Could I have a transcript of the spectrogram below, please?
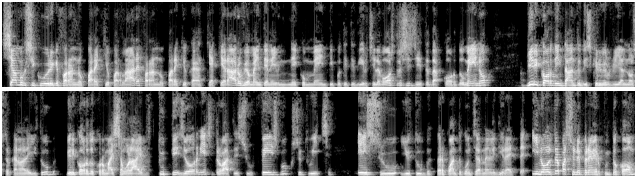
siamo sicuri che faranno parecchio parlare, faranno parecchio chiacchierare. Ovviamente nei, nei commenti potete dirci le vostre se siete d'accordo o meno. Vi ricordo intanto di iscrivervi al nostro canale YouTube. Vi ricordo che ormai siamo live tutti i giorni e ci trovate su Facebook, su Twitch e su YouTube per quanto concerne le dirette. Inoltre, passionepremier.com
